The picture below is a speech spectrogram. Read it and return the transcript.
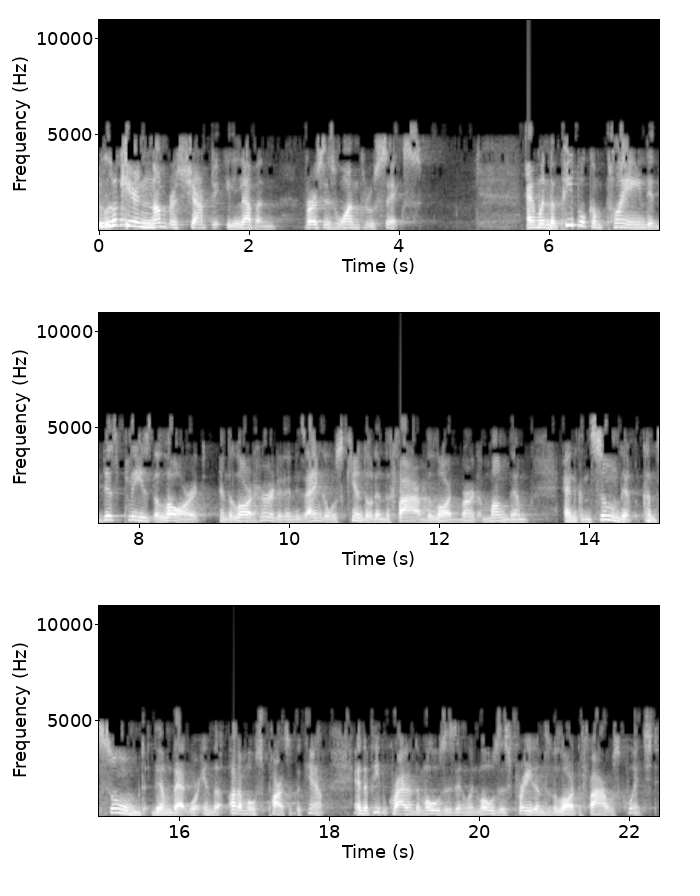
Look here in Numbers chapter 11, verses 1 through 6. And when the people complained, it displeased the Lord, and the Lord heard it, and his anger was kindled, and the fire of the Lord burnt among them, and consumed them, consumed them that were in the uttermost parts of the camp. And the people cried unto Moses, and when Moses prayed unto the Lord, the fire was quenched.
